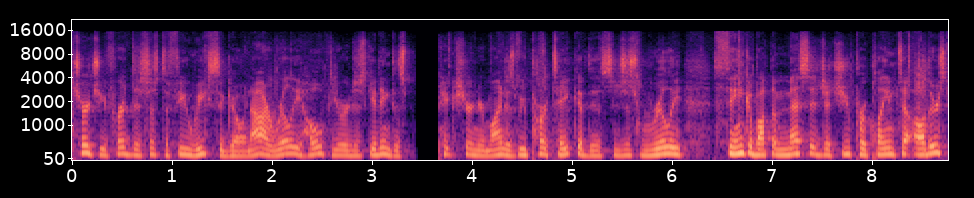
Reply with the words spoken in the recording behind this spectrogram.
church, you've heard this just a few weeks ago. And I really hope you are just getting this picture in your mind as we partake of this and just really think about the message that you proclaim to others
